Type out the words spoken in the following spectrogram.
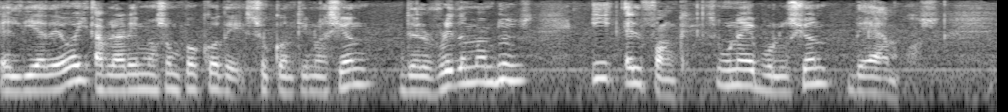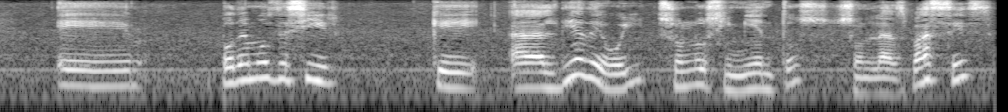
El día de hoy hablaremos un poco de su continuación del rhythm and blues y el funk, una evolución de ambos. Eh, podemos decir que al día de hoy son los cimientos, son las bases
